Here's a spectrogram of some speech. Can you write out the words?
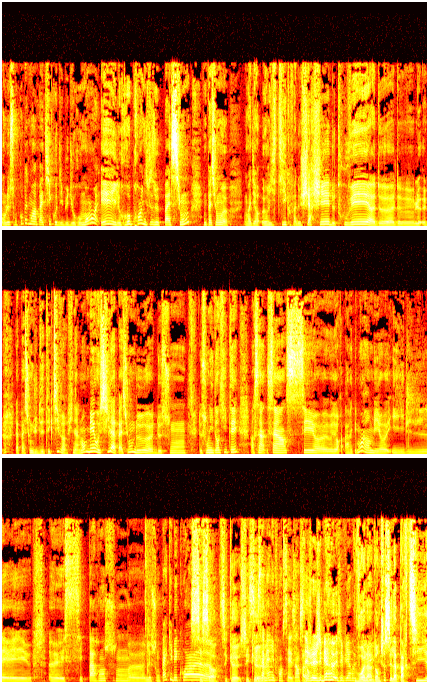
on le sent complètement apathique au début du roman, et il reprend une espèce de passion, une passion, on va dire, heuristique, enfin, de chercher, de trouver, de, de la passion du détective, hein, finalement mais aussi la passion de, euh, de, son, de son identité. Alors c'est, euh, arrêtez-moi, hein, mais euh, il est, ses parents sont, ne sont pas québécois. C'est ça, c'est que, c'est que. Sa mère est française. Hein, j'ai bien, j'ai bien retenu. Voilà, donc ça c'est la partie,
